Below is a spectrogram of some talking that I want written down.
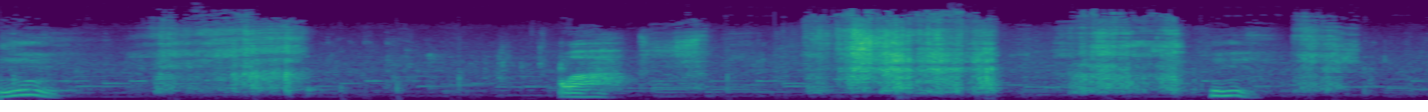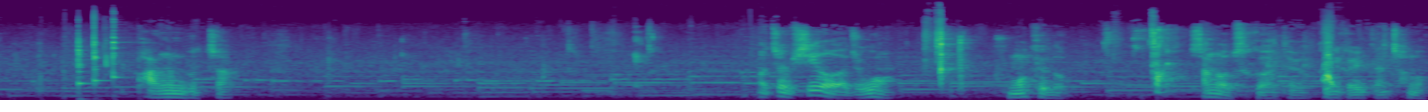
음. 와. 음. 반은 붙자. 어차피 식어가지고 구먹혀도 상관없을 것 같아요. 그러니까 일단 처먹.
